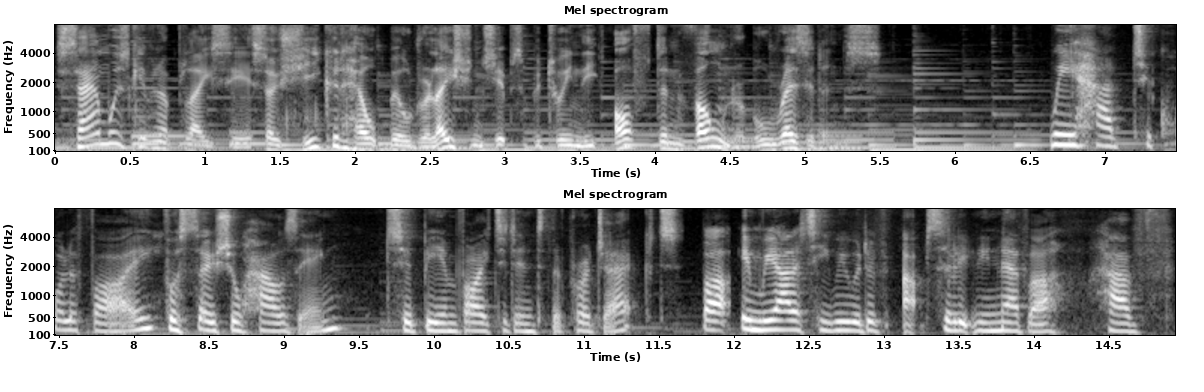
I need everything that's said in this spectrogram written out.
Sam was given a place here so she could help build relationships between the often vulnerable residents. We had to qualify for social housing to be invited into the project, but in reality, we would have absolutely never have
